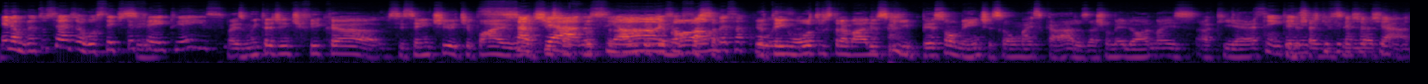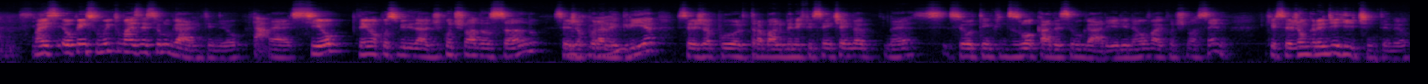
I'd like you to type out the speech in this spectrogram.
ele é um grande sucesso, eu gostei de ter feito, e é isso. Mas muita gente fica. se sente, tipo, ah, um artista assim, frustrado ah, porque, nossa, dessa coisa. Eu tenho outros trabalhos que pessoalmente são mais caros, acho melhor, mas aqui é. Sim, tem gente que fica chateado. sim. Mas eu penso muito mais nesse lugar, entendeu? Tá. É, se eu tenho a possibilidade de continuar dançando, seja por Uhum. alegria, seja por trabalho beneficente ainda, né? Se eu tenho que deslocar desse lugar e ele não vai continuar sendo, que seja um grande hit, entendeu?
